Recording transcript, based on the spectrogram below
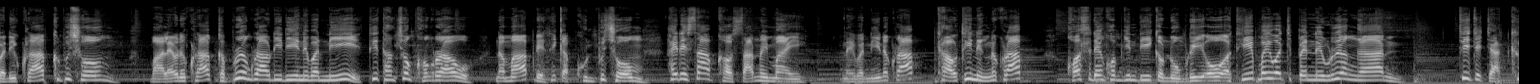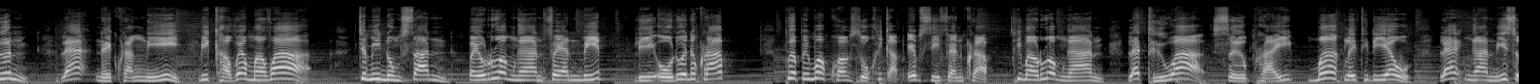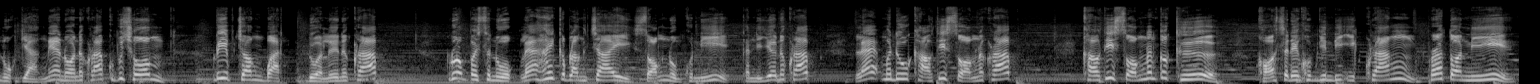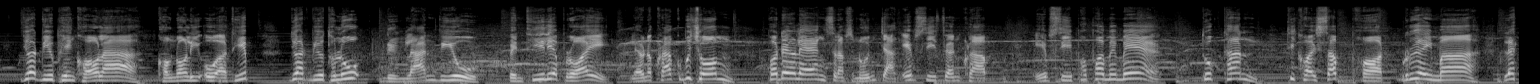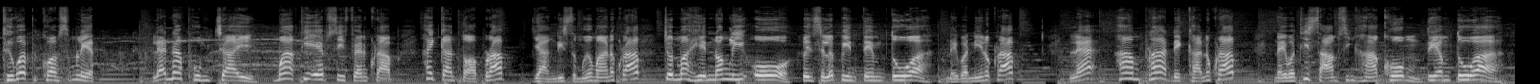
วัสดีครับคุณผู้ชม มาแล้วนะครับกับเรื่องราวดีๆ ในวันนี้ที่ทางช่องของเรานำมาอัปเดตให้กับคุณผู้ชม ให้ได้ทราบข่าวสารใหม่ๆ ในวันนี้นะครับ ข่าวที่หนึ่งนะครับ ขอแสดงความยินดีกับหนุ่มรีโออาทิตย์ไม่ว่าจะเป็นในเรื่องงาน ที่จะจัดขึ้น และในครั้งนี้มีข่าวแว่วมาว่า จะมีหนุ่มซันไปร่วมงานแฟนมิตรรีโอด้วยนะครับ เพื่อไปมอบความสุขให้กับ FC แฟนคลับที่มาร่วมงาน และถือว่าเซอร์ไพรส์มากเลยทีเดียว และงานนี้สนุกอย่างแน่นอนนะครับ คุณผู้ชม รีบจองบัตรด่วนเลยนะครับ ร่วมไปสนุกและให้กำลังใจสองหนุ่มคนนี้กันเยอะๆนะครับ และมาดูข่าวที่สองนะครับข่าวที่สองนั่นก็คือ ขอแสดงความยินดีอีกครั้ง เพราะตอนนี้ยอดวิวเพลงขอลาของน้องลีโออาทิตย์ ยอดวิวทะลุ 1 ล้านวิว เป็นที่เรียบร้อย แล้วนะครับคุณผู้ชมเพราะได้แรงสนับสนุนจาก FC แฟนคลับ FC พ่อพ่อแม่แม่ทุกท่านที่คอยซับพอร์ตเรื่อยมา และถือว่าเป็นความสำเร็จ และน่าภูมิใจมากที่ FC แฟนคลับ ให้การตอบรับอย่างดีเสมอมานะครับ จนมาเห็นน้องลีโอ เป็นศิลปินเต็มตัวในวันนี้นะครับ และห้ามพลาดเด็ดขาดนะครับ ในวันที่ 3 สิงหาคม เตรียมตัว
